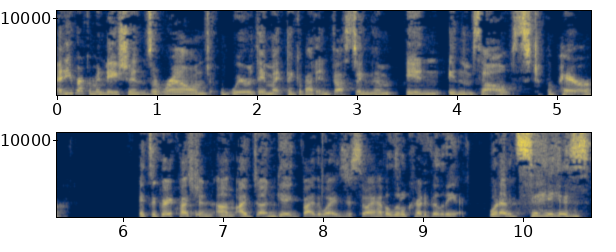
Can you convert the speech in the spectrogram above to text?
any recommendations around where they might think about investing them in in themselves to prepare? It's a great question. Um, I've done gig, by the way, just so I have a little credibility. What I would say is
